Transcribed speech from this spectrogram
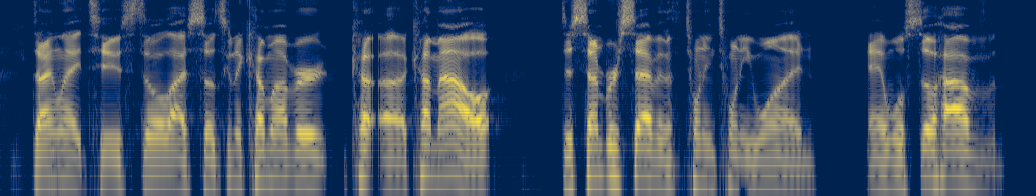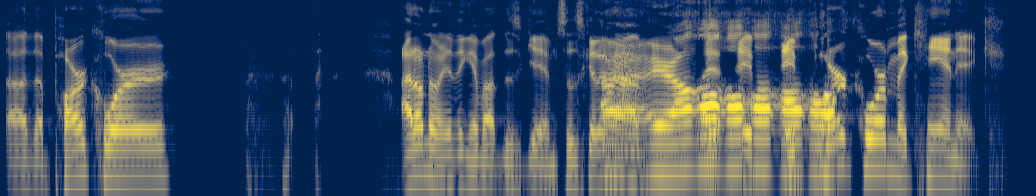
Dying Light 2 is still alive. So it's going to come over co- uh, come out December 7th, 2021 and we'll still have uh, the parkour I don't know anything about this game. So it's going to All right, have here, I'll, a, I'll, I'll, a parkour mechanic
